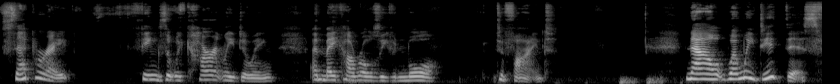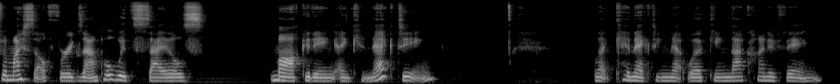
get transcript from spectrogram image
separate things that we're currently doing and make our roles even more defined. Now, when we did this for myself, for example, with sales, marketing, and connecting, like connecting, networking, that kind of thing,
